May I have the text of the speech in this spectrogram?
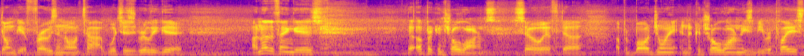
don't get frozen on top, which is really good. Another thing is the upper control arms. So if the upper ball joint and the control arm needs to be replaced,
